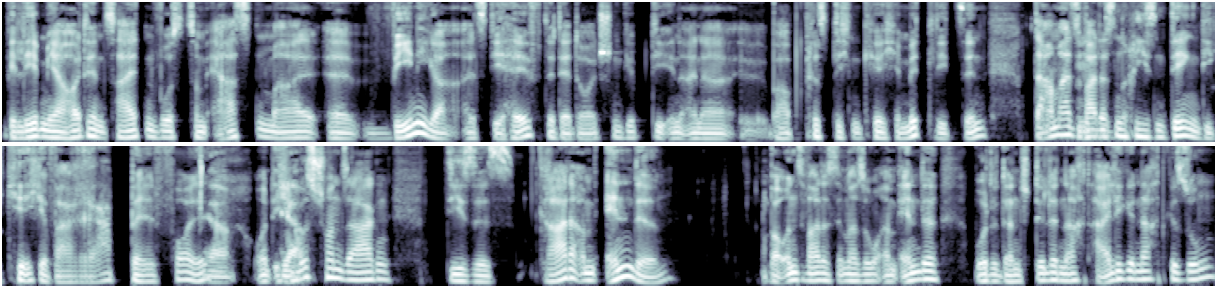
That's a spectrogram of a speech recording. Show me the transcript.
wir leben ja heute in Zeiten, wo es zum ersten Mal äh, weniger als die Hälfte der Deutschen gibt, die in einer äh, überhaupt christlichen Kirche Mitglied sind. Damals mhm. war das ein Riesending. Die Kirche war rappelvoll. Ja. Und ich ja. muss schon sagen, dieses, gerade am Ende, bei uns war das immer so, am Ende wurde dann Stille Nacht, Heilige Nacht gesungen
